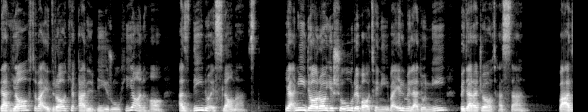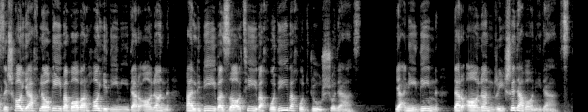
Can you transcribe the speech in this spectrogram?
دریافت و ادراک قلبی روحی آنها از دین و اسلام است. یعنی دارای شعور باطنی و علم لدنی به درجات هستند و ارزشهای اخلاقی و باورهای دینی در آنان قلبی و ذاتی و خودی و خودجوش شده است. یعنی دین در آنان ریشه دوانیده است.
